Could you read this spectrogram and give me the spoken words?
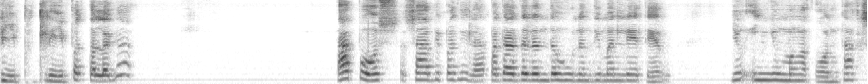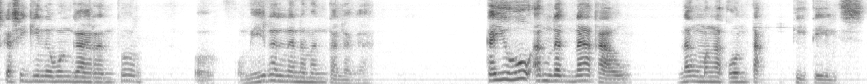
Lipat-lipat talaga. Tapos, sabi pa nila, padadalan daw ng demand letter yung inyong mga contacts kasi ginawang garantor. O, umiral na naman talaga. Kayo ho ang nagnakaw ng mga contact details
